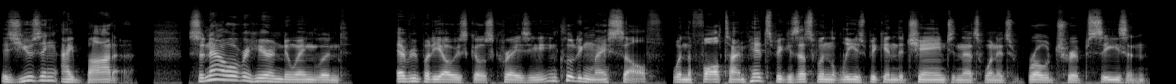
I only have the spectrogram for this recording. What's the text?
is using Ibotta. So now over here in New England, everybody always goes crazy, including myself, when the fall time hits because that's when the leaves begin to change and that's when it's road trip season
